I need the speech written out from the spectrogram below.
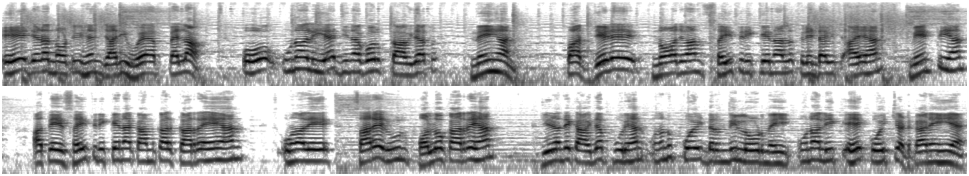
ਇਹ ਜਿਹੜਾ ਨੋਟੀਫਿਕੇਸ਼ਨ ਜਾਰੀ ਹੋਇਆ ਪਹਿਲਾਂ, ਉਹ ਉਹਨਾਂ ਲਈ ਹੈ, ਜਿਨ੍ਹਾਂ ਕੋਲ ਕਾਗਜ਼ਾਤ ਨਹੀਂ ਹਨ। ਪਰ ਜਿਹੜੇ ਨੌਜਵਾਨ ਸਹੀ ਤਰੀਕੇ ਨਾਲ ਕੈਨੇਡਾ ਵਿੱਚ ਆਏ ਹਨ, ਮਿਹਨਤੀ ਹਨ ਅਤੇ ਸਹੀ ਤਰੀਕੇ ਨਾਲ ਕੰਮਕਾਰ ਕਰ ਰਹੇ ਹਨ, ਉਹਨਾਂ ਦੇ ਸਾਰੇ ਰੂਲ ਫੋਲੋ ਕਰ ਰਹੇ ਹਨ, ਜਿਨ੍ਹਾਂ ਦੇ ਕਾਗਜ਼ਾਤ ਪੂਰੇ ਹਨ, ਉਹਨਾਂ ਨੂੰ ਕੋਈ ਡਰਨ ਦੀ ਲੋੜ ਨਹੀਂ, ਉਹਨਾਂ ਲਈ ਇਹ ਕੋਈ ਝਟਕਾ ਨਹੀਂ ਹੈ।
